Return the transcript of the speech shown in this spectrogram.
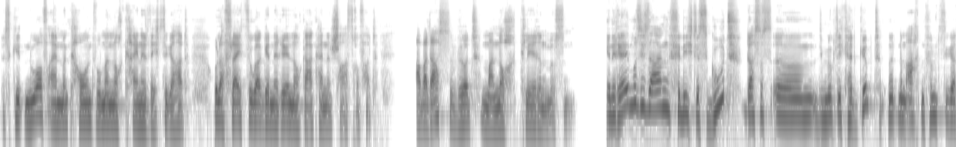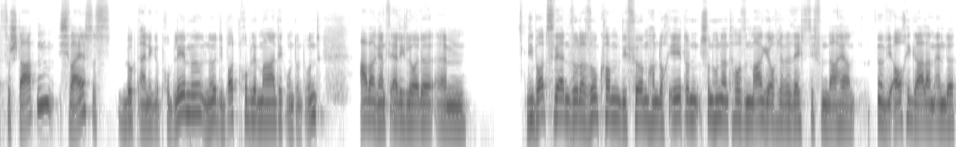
es geht nur auf einem Account, wo man noch keine 60er hat oder vielleicht sogar generell noch gar keine Chars drauf hat. Aber das wird man noch klären müssen. Generell muss ich sagen, finde ich das gut, dass es ähm, die Möglichkeit gibt, mit einem 58er zu starten. Ich weiß, es birgt einige Probleme, ne, die Bot-Problematik und und und. Aber ganz ehrlich, Leute, ähm, die Bots werden so oder so kommen. Die Firmen haben doch eh schon 100.000 Magier auf Level 60, von daher irgendwie auch egal am Ende.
